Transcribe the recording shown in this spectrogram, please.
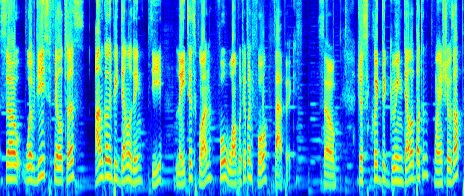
So with these filters, I'm going to be downloading the latest one for 1.2.4 Fabric. So just click the green download button when it shows up.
